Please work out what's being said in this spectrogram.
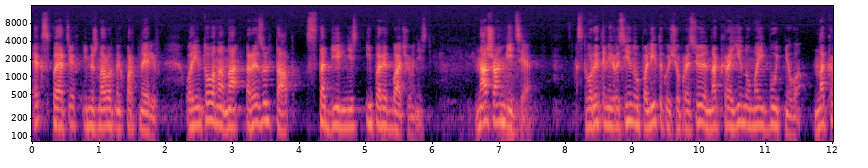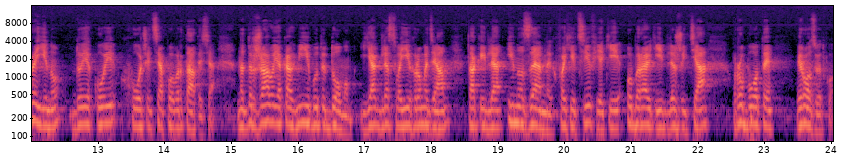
експертів і міжнародних партнерів, орієнтована на результат, стабільність і передбачуваність. Наша амбіція створити міграційну політику, що працює на країну майбутнього, на країну, до якої хочеться повертатися, на державу, яка вміє бути домом, як для своїх громадян, так і для іноземних фахівців, які обирають її для життя, роботи і розвитку.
